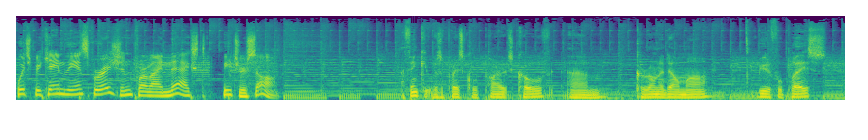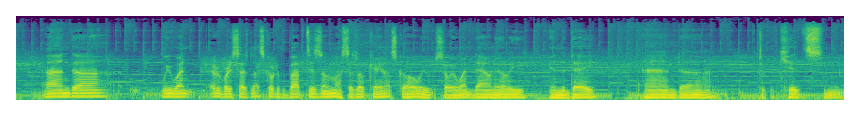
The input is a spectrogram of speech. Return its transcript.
which became the inspiration for my next feature song. I think it was a place called Pirates Cove, um, Corona del Mar, beautiful place. And uh, we went, everybody says, let's go to the baptism. I said, okay, let's go. We, so we went down early in the day and uh, took the kids and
